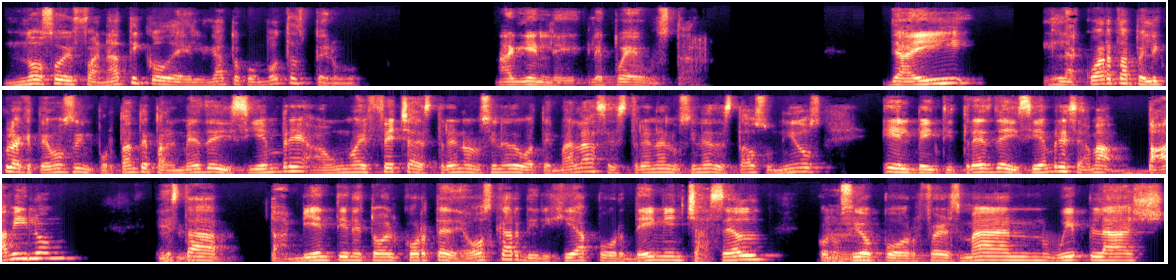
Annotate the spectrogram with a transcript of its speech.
No soy fanático del gato con botas, pero a alguien le, le puede gustar. De ahí la cuarta película que tenemos importante para el mes de diciembre, aún no hay fecha de estreno en los cines de Guatemala, se estrena en los cines de Estados Unidos el 23 de diciembre, se llama Babylon. Esta también tiene todo el corte de Oscar, dirigida por Damien Chazelle, conocido Mm. por First Man, Whiplash.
